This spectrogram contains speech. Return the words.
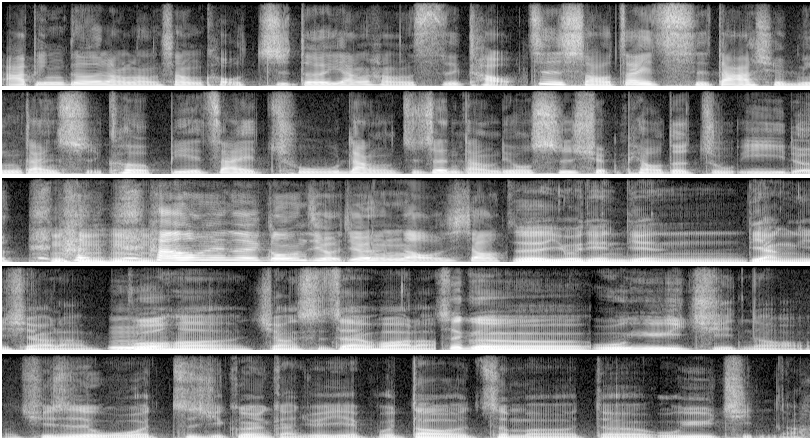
阿兵哥朗朗上口，值得央行思考。至少在此大选敏感时刻，别再出让执政党流失选票的主意了。他后面这个攻击，我觉得很好笑。这有点点刁一下啦。不过哈，讲实在话啦，这个无预警哦，其实我自己个人感觉也不到这么的无预警啊，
